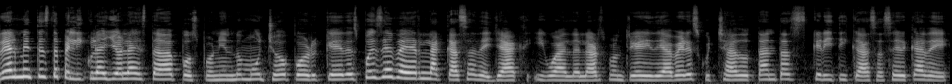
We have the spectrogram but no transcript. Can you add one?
Realmente esta película yo la estaba posponiendo mucho porque después de ver La casa de Jack, igual de Lars von Trier, y de haber escuchado tantas críticas acerca de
